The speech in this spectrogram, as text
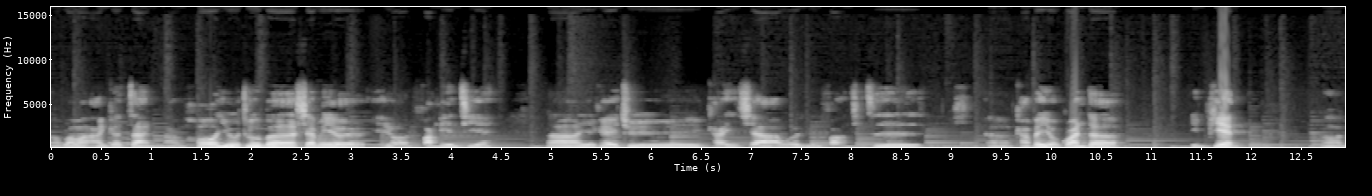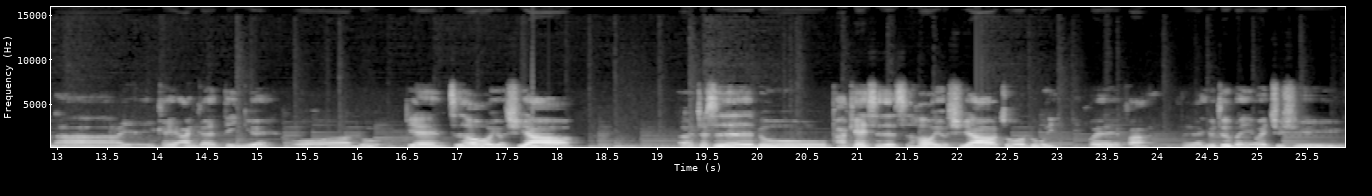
啊帮忙按个赞，然后 YouTube 下面有也有放连结。那也可以去看一下，我有放几支呃咖啡有关的影片啊，那也也可以按个订阅。我录边之后有需要，呃，就是录 podcast 的时候有需要做录影，也会放那个 YouTube 也会继续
